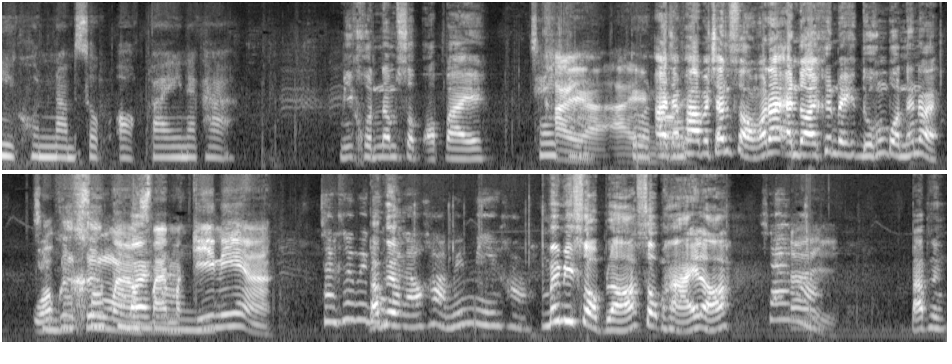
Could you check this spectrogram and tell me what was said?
มีคนนำศพออกไปนะคะ มีคนนำศพออกไป ใช่ใครค่ะอะไอ้ ตรวจอาจจะพาไปชั้นสองก็ได้แอนดรอยขึ้นไปดูข้างบนให้หน่อยว่าเพิ่งขึ้นมาฉันจะเข้าไปไปเมื่อกี้เนี่ยฉันขึ้นไปแป๊ดูบนึง มาแล้วค่ะ ไม่มีค่ะ ไม่มีศพเหรอศพหายเหรอใช่ใช่ค่ะ แป๊บหนึ่ง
